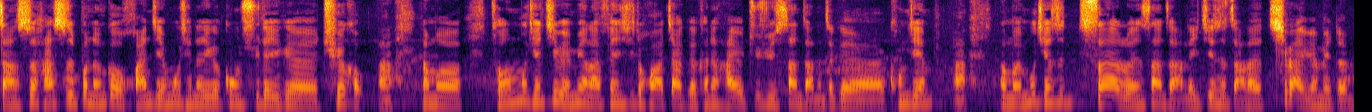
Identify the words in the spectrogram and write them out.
暂时还是不能够缓解目前的一个供需的一个缺口啊。那么从目前基本面来分析的话，价格可能还有继续上涨的这个。空间啊，那么目前是十二轮上涨，累计是涨了七百元每吨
